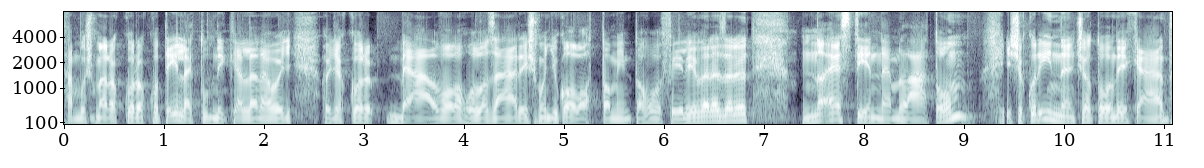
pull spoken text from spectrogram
hát most már akkor akkor, akkor tényleg tudni kellene, hogy, hogy akkor beáll valahol az ár, és mondjuk alatta, mint ahol fél évvel ezelőtt. Na ezt én nem látom, és akkor innen csatolnék át,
